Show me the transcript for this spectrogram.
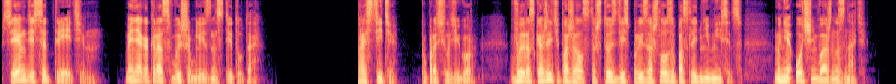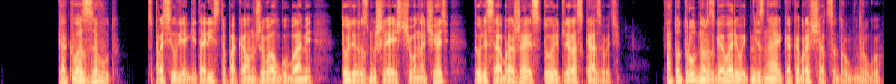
В 73-м. Меня как раз вышибли из института. Простите, попросил Егор. Вы расскажите, пожалуйста, что здесь произошло за последний месяц. Мне очень важно знать. Как вас зовут? спросил я гитариста, пока он жевал губами, то ли размышляя, с чего начать, то ли соображая, стоит ли рассказывать. А то трудно разговаривать, не зная, как обращаться друг к другу.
